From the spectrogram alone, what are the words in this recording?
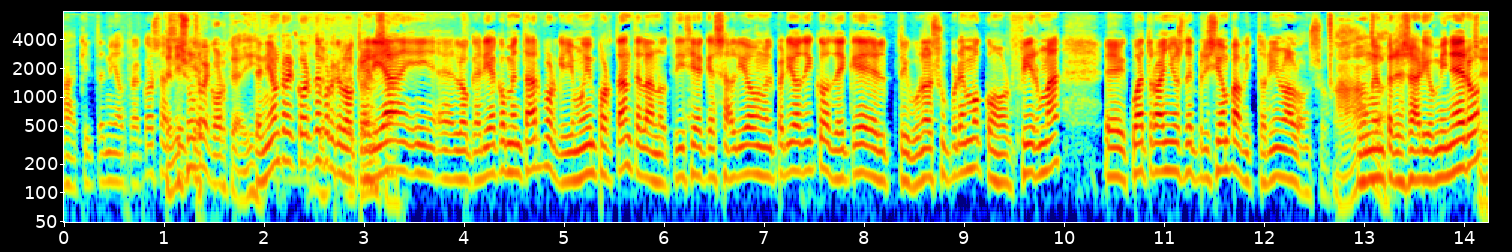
Aquí tenía otra cosa. Tenéis un que- recorte ahí. Tenía un recorte porque de lo quería, eh, lo quería comentar porque es muy importante la noticia que salió en el periódico de que el Tribunal Supremo confirma eh, cuatro años de prisión para Victorino Alonso, Ah, un claro. empresario minero Sí.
